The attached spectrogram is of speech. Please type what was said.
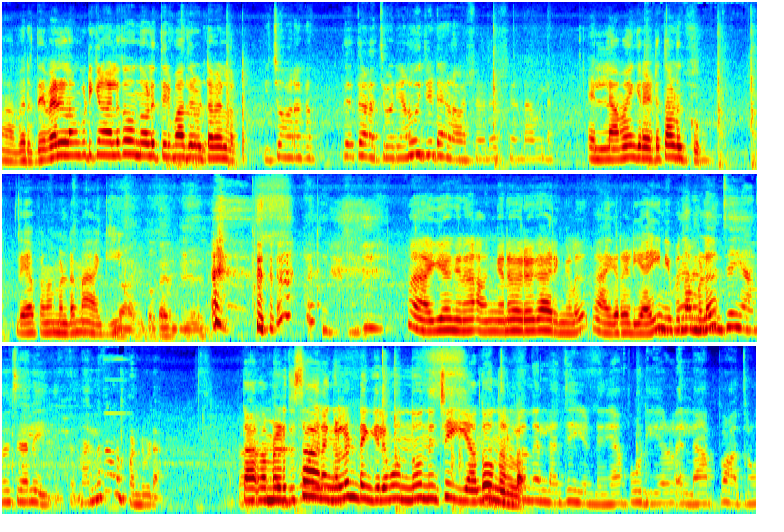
ആ വെറുതെ വെള്ളം കുടിക്കാൻ പോലെ തോന്നുള്ളൂ ഇത്തിരി മധുരം ഇട്ട വെള്ളം. ഈ ചോറൊക്കെ തിളച്ചു ഊറ്റിട്ടേക്കണം ഊറ്റിട്ടേക്കണ പക്ഷെ രക്ഷ ഉണ്ടാവില്ല എല്ലാം ഭയങ്കരമായിട്ട് തണുക്കും. ദേ അപ്പൊ നമ്മളുടെ മാഗി. മാഗി അങ്ങനെ അങ്ങനെ ഓരോ കാര്യങ്ങൾ മാഗി റെഡിയായി. ഇനിയിപ്പോ നമ്മൾ ചെയ്യാന്ന് വെച്ചാലേ നല്ല തണുപ്പുണ്ട് ഇവിടെ. നമ്മുടെ അടുത്ത് സാധനങ്ങൾ ഉണ്ടെങ്കിലും ഒന്നും ഒന്നും ചെയ്യാൻ തോന്നണല്ലോ. എല്ലാം ചെയ്യണ്ട്? ഞാൻ പൊടികൾ എല്ലാ പാത്രവും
